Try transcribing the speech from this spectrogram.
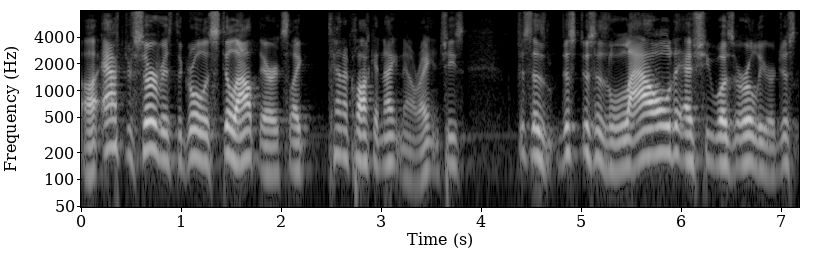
Uh, after service, the girl is still out there. It's like 10 o'clock at night now, right? And she's just as, just, just as loud as she was earlier, just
